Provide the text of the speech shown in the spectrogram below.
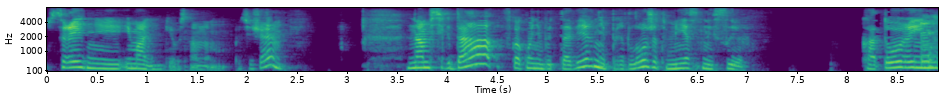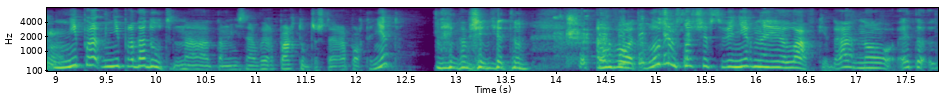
средние и маленькие в основном посещаем, нам всегда в какой-нибудь таверне предложат местный сыр, который Мгм. не, про- не продадут на, там, не знаю, в аэропорту, потому что аэропорта нет, вообще нету. А Вот. В лучшем случае в сувенирные лавки, да, но это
